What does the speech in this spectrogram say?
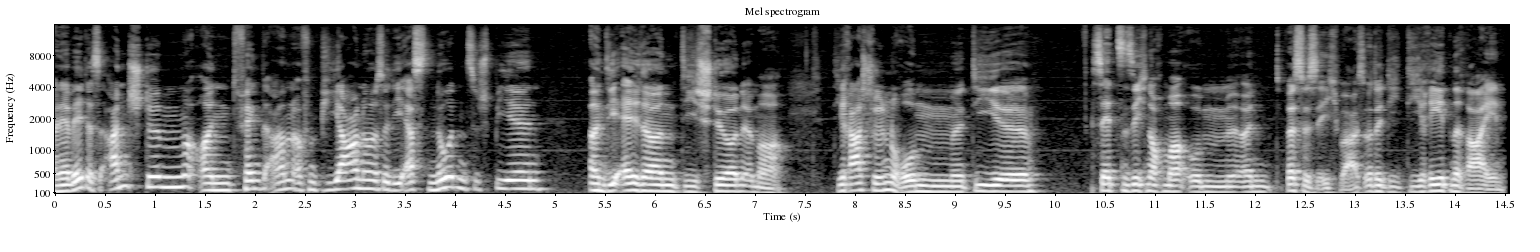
Und er will das anstimmen und fängt an, auf dem Piano so die ersten Noten zu spielen. Und die Eltern, die stören immer. Die rascheln rum, die äh, setzen sich nochmal um und was weiß ich was. Oder die, die reden rein.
